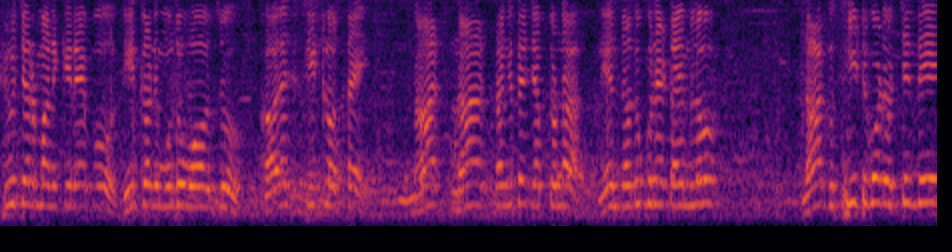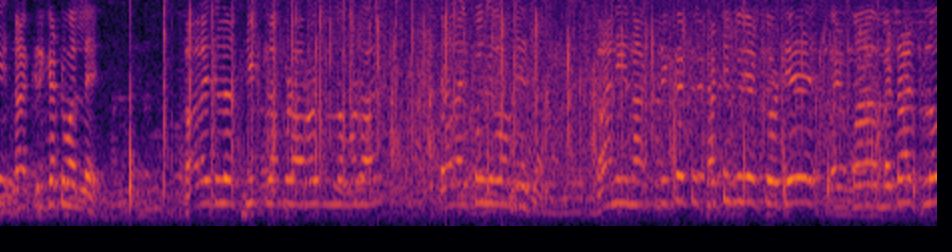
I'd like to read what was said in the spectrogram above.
ఫ్యూచర్ మనకి రేపు దీంట్లోని ముందుకు పోవచ్చు. కాలేజ్ సీట్లు వస్తాయి. నా నా సంగతే చెప్తున్నా. నేను చదువుకునే టైంలో నాకు సీటు కూడా వచ్చింది నా క్రికెట్ వల్లే. కాలేజీలో సీట్లు అప్పుడు ఆ రోజుల్లో కూడా చాలా ఇబ్బందిగా ఉండేది కానీ నా క్రికెట్ సర్టిఫికేట్ తోటి మా మెడ్రాస్లో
